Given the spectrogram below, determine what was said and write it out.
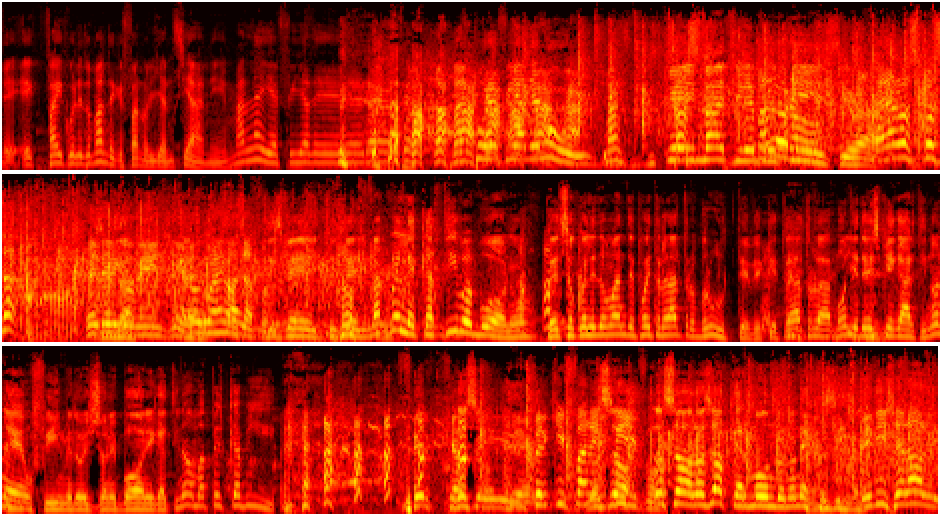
E, e fai quelle domande che fanno gli anziani, ma lei è figlia di... ma è pure figlia di lui! Ma, Che immagine ma loro bruttissima. Erano sposati! Federico svegli. Ma quello è cattivo o buono? Penso quelle domande poi tra l'altro brutte, perché tra l'altro la moglie deve spiegarti, non è un film dove ci sono i buoni e i cattivi, no, ma per capire. Lo so, per chi fa lo il so, tifo. lo so, lo so che al mondo non è così. ma- Mi dice Lolli,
